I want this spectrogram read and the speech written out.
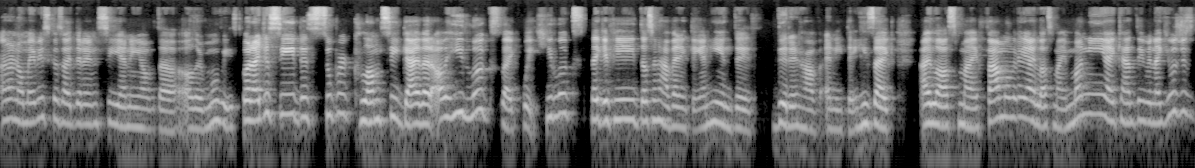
I don't know, maybe it's because I didn't see any of the other movies, but I just see this super clumsy guy that oh he looks like wait he looks like if he doesn't have anything, and he indeed didn't have anything. He's like, I lost my family, I lost my money, I can't even like he was just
